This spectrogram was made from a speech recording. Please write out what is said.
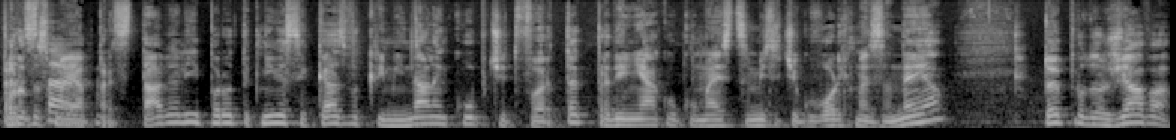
Първата сме я представяхме. представяли и първата книга се казва Криминален клуб четвъртък. Преди няколко месеца мисля, че говорихме за нея. Той продължава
